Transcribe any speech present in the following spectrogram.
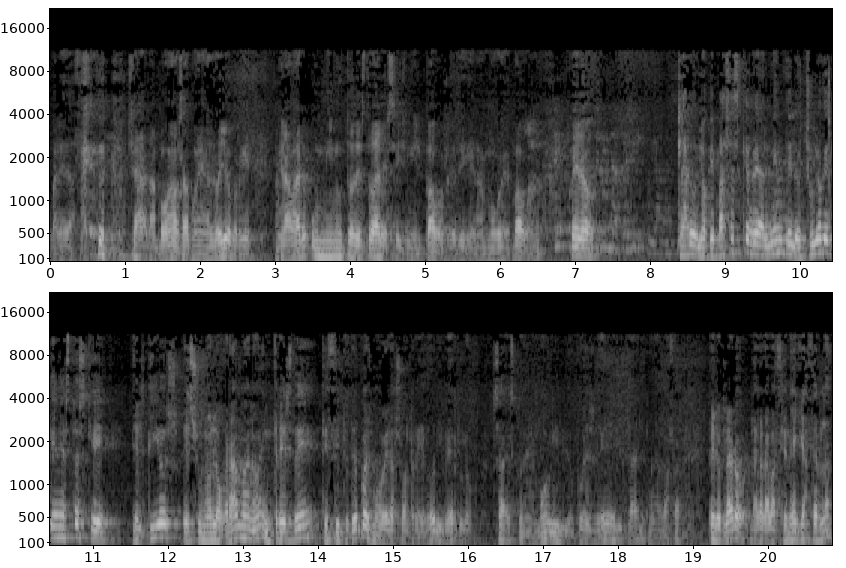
¿vale? o sea, tampoco vamos a poner el rollo porque grabar un minuto de esto vale 6.000 pavos, es decir, que no es muy de pavos, ¿no? Pero, claro, lo que pasa es que realmente lo chulo que tiene esto es que el tío es, un holograma, ¿no? En 3D, es decir, tú te puedes mover a su alrededor y verlo, ¿sabes? Con el móvil lo puedes ver y tal, con la gafa. Pero claro, la grabación hay que hacerla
